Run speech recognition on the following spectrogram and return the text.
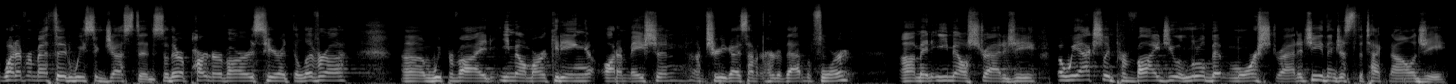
whatever method we suggested. So they're a partner of ours here at Delivra. Um, we provide email marketing automation. I'm sure you guys haven't heard of that before um, and email strategy, but we actually provide you a little bit more strategy than just the technology.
